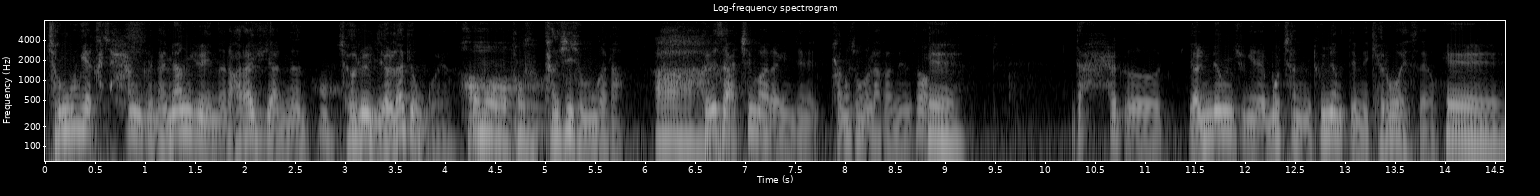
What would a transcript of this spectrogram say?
전국에 가장 그 남양주에 있는 알아주지 않는 저를 연락이 온 거예요. 어머, 어머, 방송. 당신이 전문가다. 아. 그래서 아침마당에 이제 방송을 나가면서 예. 날그 10명 중에 못 찾는 두 명 때문에 괴로워했어요. 예.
